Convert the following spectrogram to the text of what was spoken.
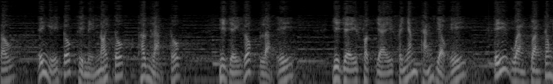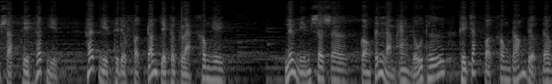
xấu. Ý nghĩ tốt thì miệng nói tốt, thân làm tốt. Như vậy gốc là ý. Vì vậy Phật dạy phải nhắm thẳng vào ý. Ý hoàn toàn trong sạch thì hết nghiệp, hết nghiệp thì được Phật đón về cực lạc không nghi. Nếu niệm sơ sơ còn tính làm ăn đủ thứ thì chắc Phật không đón được đâu.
